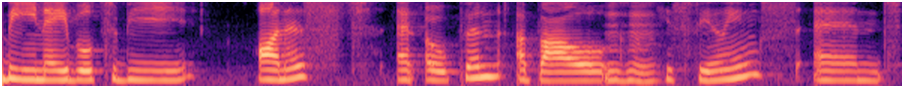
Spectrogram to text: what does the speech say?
being able to be honest and open about his feelings and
